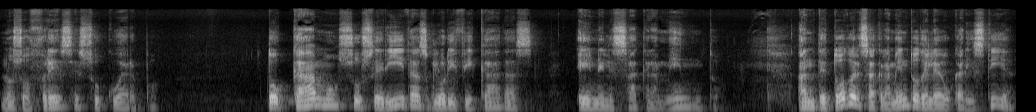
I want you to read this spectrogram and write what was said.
nos ofrece su cuerpo. Tocamos sus heridas glorificadas en el sacramento ante todo el sacramento de la Eucaristía,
